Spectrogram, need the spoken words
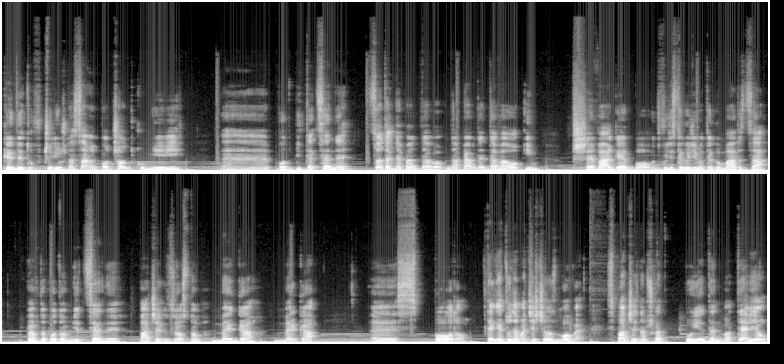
kredytów, czyli już na samym początku mieli e, podbite ceny, co tak naprawdę, naprawdę dawało im przewagę, bo 29 marca prawdopodobnie ceny paczek wzrosną mega, mega e, sporo. Tak jak tutaj macie jeszcze rozmowę. Z paczek na przykład po jeden materiał,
